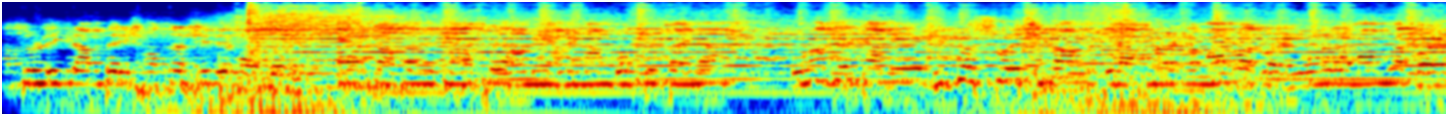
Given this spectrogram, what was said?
ছাত্রলীগ সন্ত্রাসীদের আমি আমি নাম বলতে চাই না। ওনাদেরকে আমি রিকোয়েস্ট করেছিলাম যে আপনারা একটা মামলা করেন, ওনারা মামলা করেন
